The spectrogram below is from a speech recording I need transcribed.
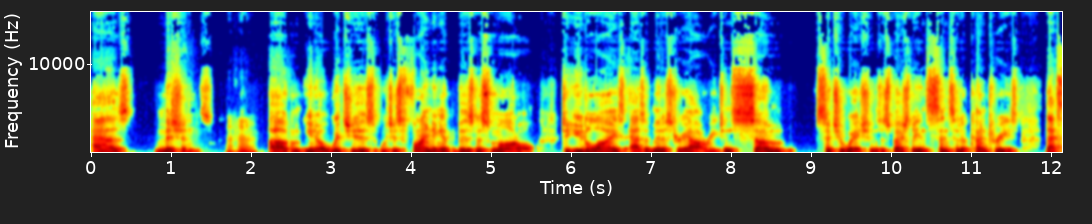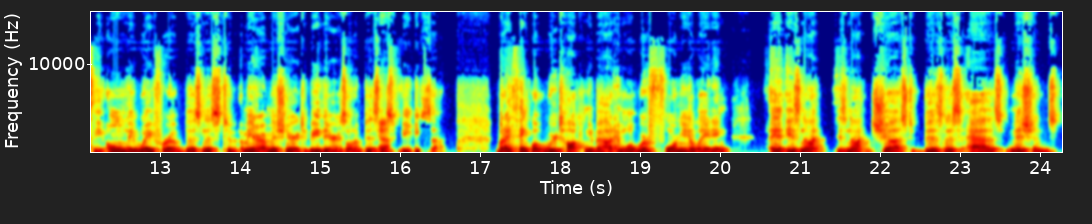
as missions mm-hmm. um, you know which is which is finding a business model to utilize as a ministry outreach and some situations, especially in sensitive countries, that's the only way for a business to, I mean, a missionary to be there is on a business yeah. visa. But I think what we're talking about and what we're formulating is not is not just business as missions.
